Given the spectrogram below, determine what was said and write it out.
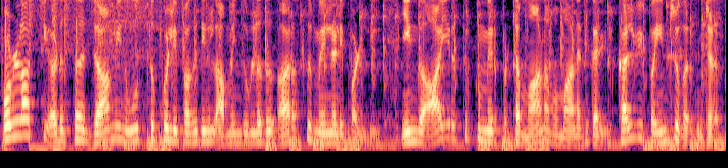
பொள்ளாச்சி அடுத்த ஜாமீன் ஊத்துக்குழி பகுதியில் அமைந்துள்ளது அரசு மேல்நிலைப் பள்ளி. இங்கு ஆயிரத்திற்கும் மேற்பட்ட மாணவ மாணவிகள் கல்வி பயின்று வருகின்றனர்.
